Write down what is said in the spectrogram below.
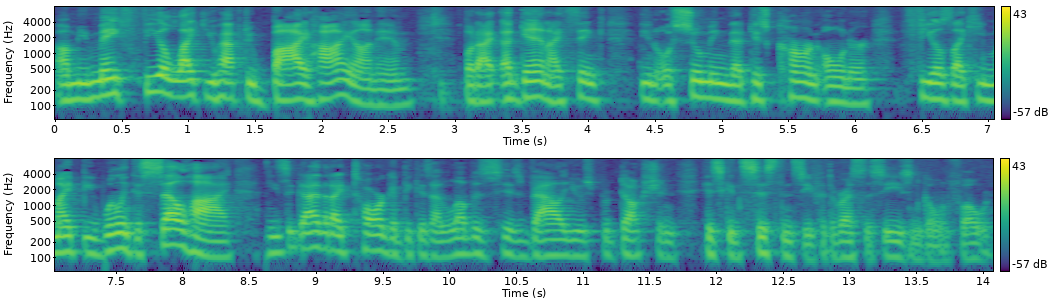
Um, you may feel like you have to buy high on him, but I again I think you know, assuming that his current owner feels like he might be willing to sell high, he's a guy that I target because I love his, his value, his production, his consistency for the rest of the season going forward.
